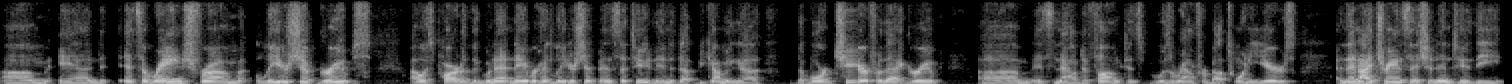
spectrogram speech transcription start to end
Um, and it's a range from leadership groups. I was part of the Gwinnett Neighborhood Leadership Institute and ended up becoming uh, the board chair for that group. Um, it's now defunct. It was around for about 20 years. And then I transitioned into the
